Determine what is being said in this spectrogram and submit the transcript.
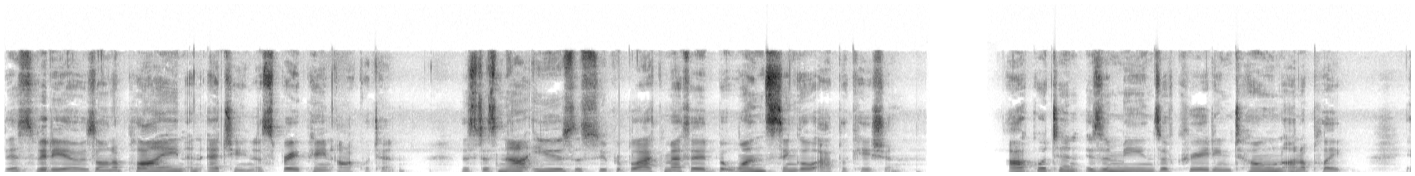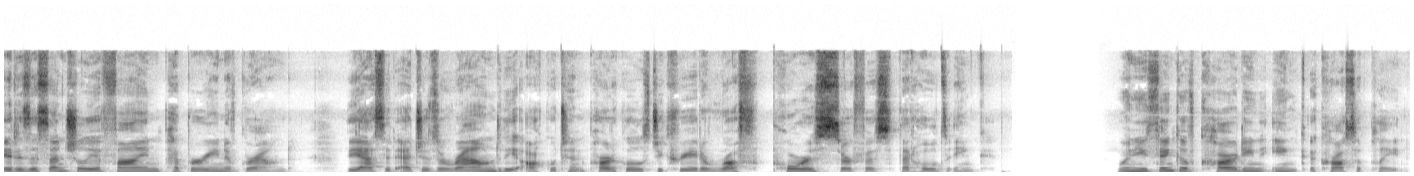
This video is on applying and etching a spray paint aquatint. This does not use the super black method, but one single application. Aquatint is a means of creating tone on a plate. It is essentially a fine peppering of ground. The acid etches around the aquatint particles to create a rough, porous surface that holds ink. When you think of carding ink across a plate,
